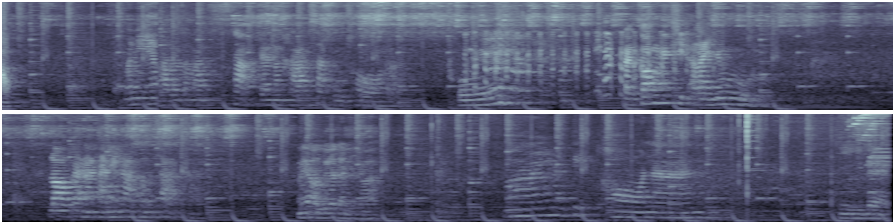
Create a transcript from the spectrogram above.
อ้า ววันนี้นะคะเราจะมาสักกันนะคะสักหูทองค่ะโอ้ยแต่กล้องไม่คิดอะไรอยู่ รอกันนะคะนี่ค่ะคนสักค่ะไม่เอาเลือดอันนี้วะไม่มันติดคอนานอีแบก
